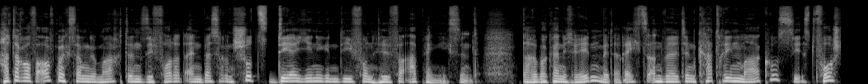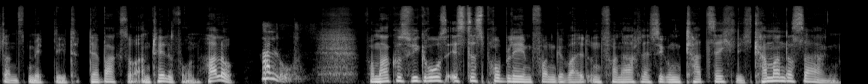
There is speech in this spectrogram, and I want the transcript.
hat darauf aufmerksam gemacht, denn sie fordert einen besseren Schutz derjenigen, die von Hilfe abhängig sind. Darüber kann ich reden mit der Rechtsanwältin Katrin Markus. Sie ist Vorstandsmitglied der BAXO am Telefon. Hallo. Hallo. Frau Markus, wie groß ist das Problem von Gewalt und Vernachlässigung tatsächlich? Kann man das sagen?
